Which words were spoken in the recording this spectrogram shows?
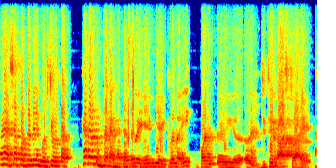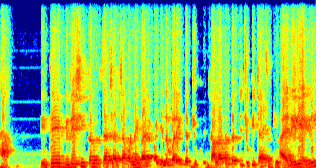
आणि अशा पद्धतीने गोष्टी होतात. ह्याकडे तुमचं काय मत आहे? हे मी ऐकलं नाही पण जिथे राष्ट्र आहे हा. तिथे विदेशी तंत्रच्या चर्चा पण नाही व्हायला पाहिजे. नंबर एक जर चुक झाला असेल तर ती चुकीची आहे. आय रिअली अग्री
